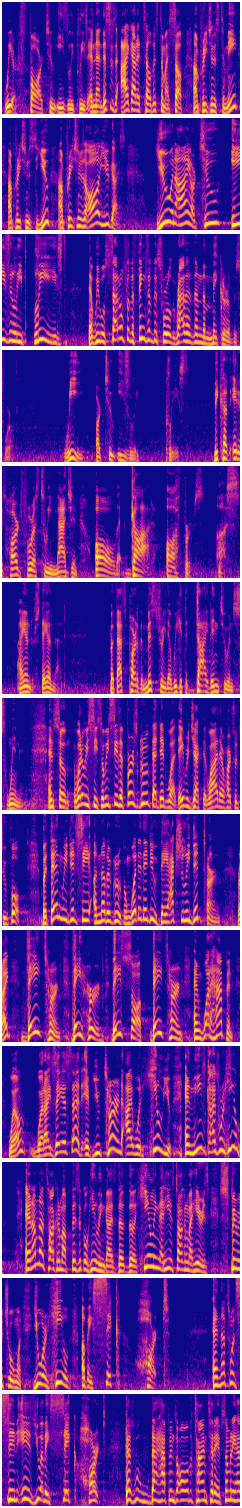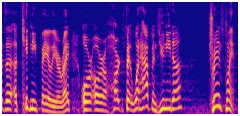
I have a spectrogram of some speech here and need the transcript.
We are far too easily pleased. And then this is, I got to tell this to myself. I'm preaching this to me. I'm preaching this to you. I'm preaching this to all you guys. You and I are too easily pleased that we will settle for the things of this world rather than the maker of this world. We are too easily pleased because it is hard for us to imagine all that God offers us. I understand that. But that's part of the mystery that we get to dive into and swim in. And so, what do we see? So, we see the first group that did what? They rejected. Why? Their hearts were too full. But then we did see another group. And what did they do? They actually did turn, right? They turned, they heard, they saw, they turned. And what happened? Well, what Isaiah said if you turned, I would heal you. And these guys were healed. And I'm not talking about physical healing, guys. The, the healing that he is talking about here is spiritual one. You are healed of a sick heart. And that's what sin is. You have a sick heart. Guys, that happens all the time today. If somebody has a, a kidney failure, right, or, or a heart failure, what happens? You need a transplant,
